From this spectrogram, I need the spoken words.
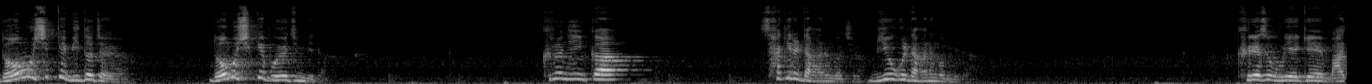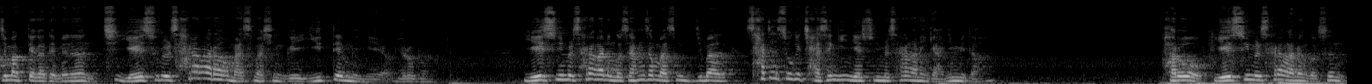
너무 쉽게 믿어져요. 너무 쉽게 보여집니다. 그러니까 사기를 당하는 거죠. 미혹을 당하는 겁니다. 그래서 우리에게 마지막 때가 되면은 예수를 사랑하라고 말씀하시는 게 이유 때문이에요, 여러분. 예수님을 사랑하는 것은 항상 말씀드리지만 사진 속에 잘생긴 예수님을 사랑하는 게 아닙니다. 바로 예수님을 사랑하는 것은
